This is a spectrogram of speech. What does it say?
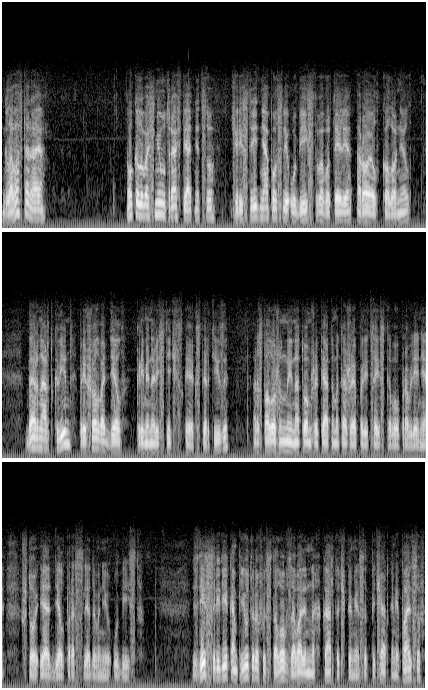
Глава вторая. Около восьми утра в пятницу, через три дня после убийства в отеле Royal Colonial, Бернард Квин пришел в отдел криминалистической экспертизы, расположенный на том же пятом этаже полицейского управления, что и отдел по расследованию убийств. Здесь среди компьютеров и столов, заваленных карточками с отпечатками пальцев,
